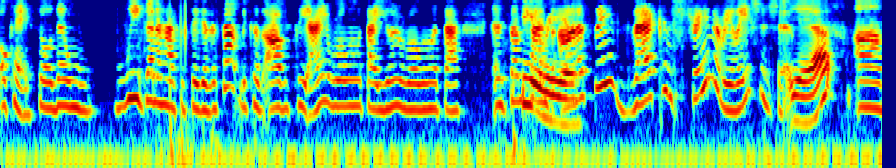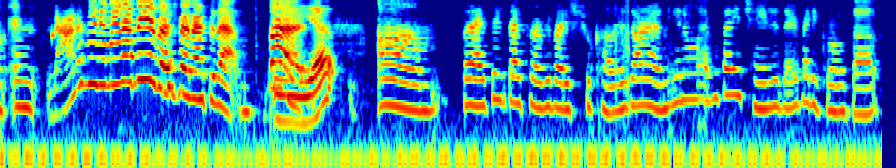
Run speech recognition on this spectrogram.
okay, so then we gonna have to figure this out because obviously I ain't rolling with that, you ain't rolling with that, and sometimes Period. honestly that can strain a relationship. yeah Um, and honestly, they might not be your best friend after that. But yep. um, but I think that's where everybody's true colors are, and you know, everybody changes, everybody grows up,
